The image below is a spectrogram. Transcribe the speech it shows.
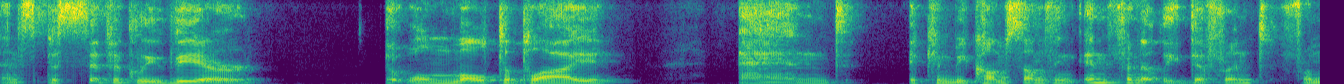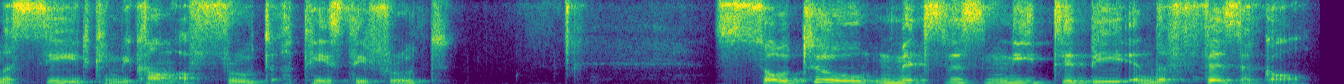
and specifically there, it will multiply and it can become something infinitely different. From a seed can become a fruit, a tasty fruit. So too, mitzvahs need to be in the physical.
